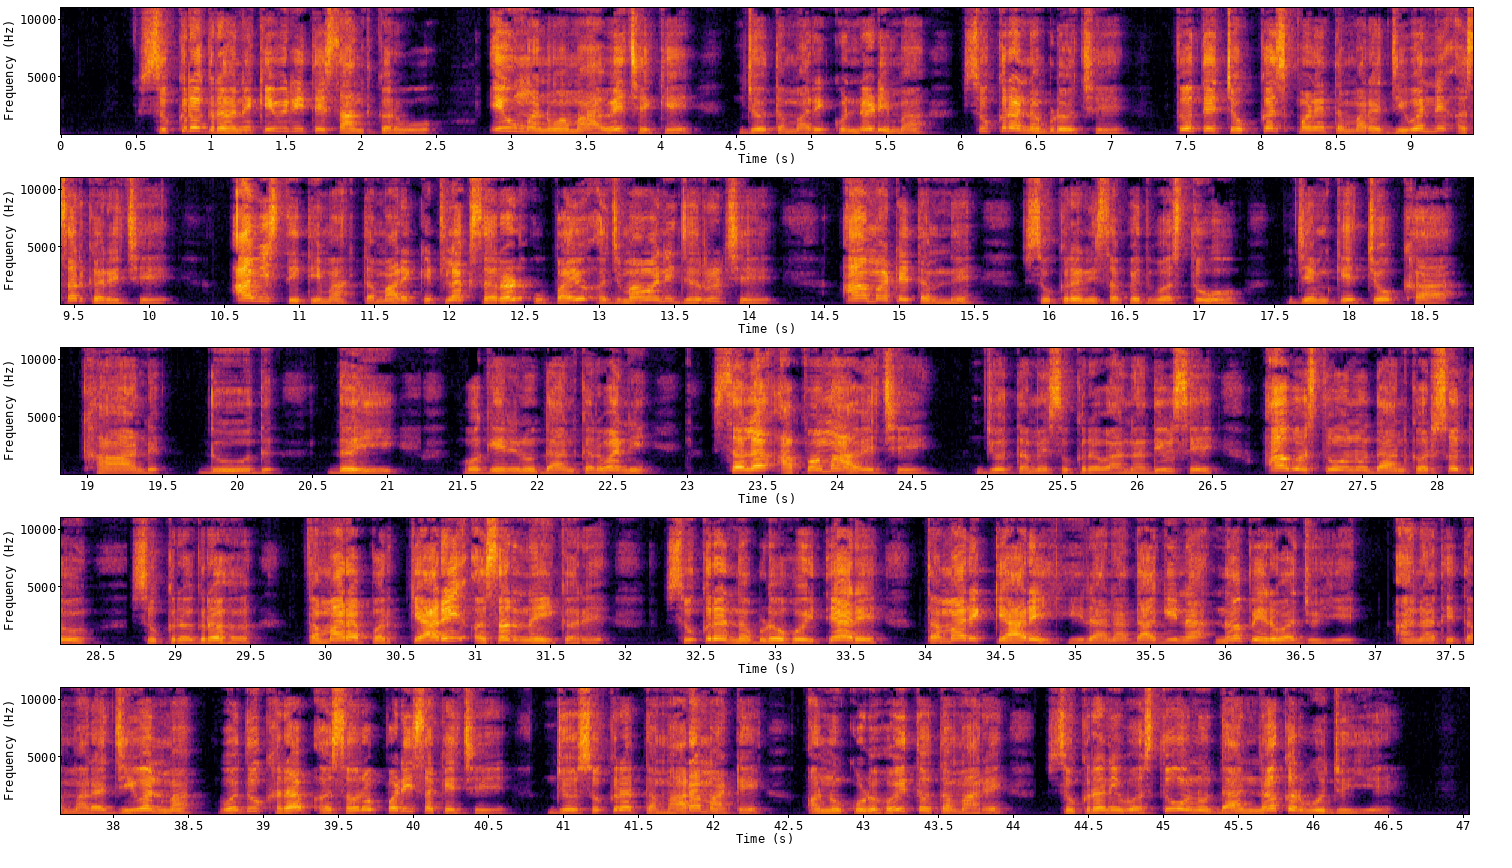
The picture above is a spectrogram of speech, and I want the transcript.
શુક્ર ગ્રહને કેવી રીતે શાંત કરવો? એવું માનવામાં આવે છે કે જો તમારી કુંડળીમાં શુક્ર નબળો છે, તો તે ચોક્કસપણે તમારા જીવનને અસર કરે છે. આવી સ્થિતિમાં તમારે કેટલાક સરળ ઉપાયો અજમાવવાની જરૂર છે. આ માટે તમને શુક્રની સફેદ વસ્તુઓ જેમ કે ચોખા, ખાંડ, દૂધ, દહીં વગેરેનું દાન કરવાની સલાહ આપવામાં આવે છે. જો તમે શુક્રવારના દિવસે આ વસ્તુઓનું દાન કરશો તો શુક્ર ગ્રહ તમારા પર ક્યારેય અસર નહીં કરે. શુક્ર નબળો હોય ત્યારે તમારે ક્યારેય હીરાના દાગીના ન પહેરવા જોઈએ. આનાથી તમારા જીવનમાં વધુ ખરાબ અસરો પડી શકે છે. જો શુક્ર તમારા માટે અનુકૂળ હોય તો તમારે શુક્રની વસ્તુઓનું દાન ન કરવું જોઈએ.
